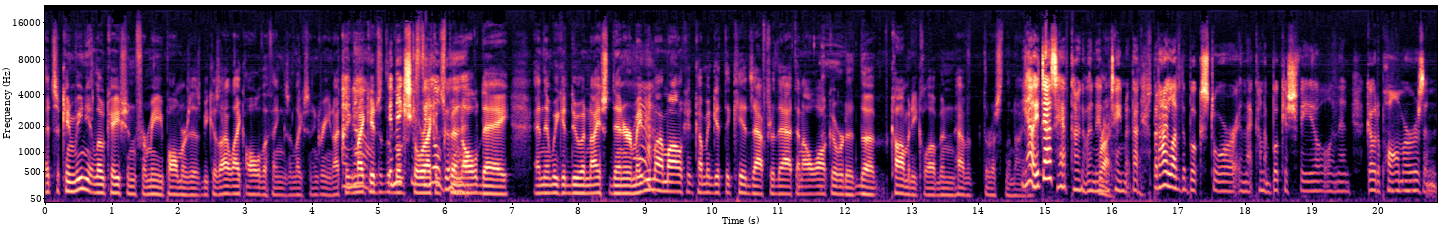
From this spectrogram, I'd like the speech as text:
it's a convenient location for me. Palmer's is because I like all the things in Lexington Green. I take my kids to the It bookstore. I feel can spend good. all day, and then we could do a nice dinner. Maybe my mom could come and get the kids after that. Then I'll walk over to the comedy club and have the rest of the night. Yeah, it does have kind of an Right. entertainment value. But I love the bookstore and that kind of bookish feel, and then go to Palmer's and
